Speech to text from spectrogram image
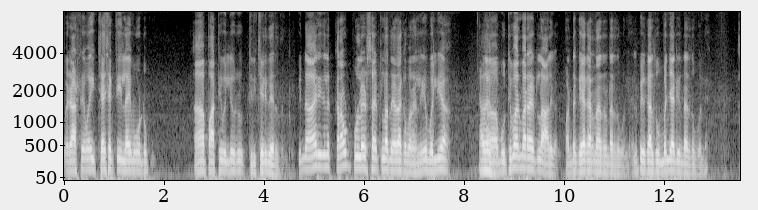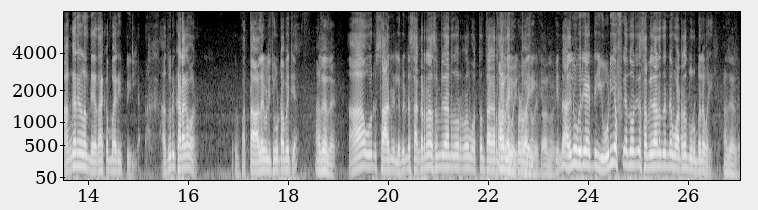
രാഷ്ട്രീയമായ ഇച്ഛാശക്തി ഇല്ലായ്മ കൊണ്ടും ആ പാർട്ടി വലിയൊരു തിരിച്ചടി നേരിടുന്നുണ്ട്. പിന്നെ ആ രീതിയിൽ ക്രൗഡ് പുള്ളേഴ്സ് ആയിട്ടുള്ള നേതാക്കന്മാർ അല്ലെങ്കിൽ വലിയ ബുദ്ധിമാന്മാരായിട്ടുള്ള ആളുകൾ. പണ്ട് കെ കരുണാകരൻ ഉണ്ടായിരുന്ന പോലെ അല്ലെങ്കിൽ പിൽക്കാലത്ത് ഉമ്മൻചാണ്ടി ഉണ്ടായിരുന്ന പോലെ അങ്ങനെയുള്ള നേതാക്കന്മാർ ഇപ്പം ഇല്ല. അതൊരു ഘടകമാണ്. ഒരു പത്താളെ വിളിച്ചു കൂട്ടാൻ പറ്റിയ. അതെ അതെ. ആ ഒരു സാധനമില്ല. പിന്നെ സംഘടനാ സംവിധാനം എന്ന് പറഞ്ഞാൽ മൊത്തം തകർന്നു. പിന്നെ അതിലുപരിയായിട്ട് യു ഡി എഫ് എന്ന് പറഞ്ഞ സംവിധാനം തന്നെ വളരെ ദുർബലമായി. അതെ അതെ.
